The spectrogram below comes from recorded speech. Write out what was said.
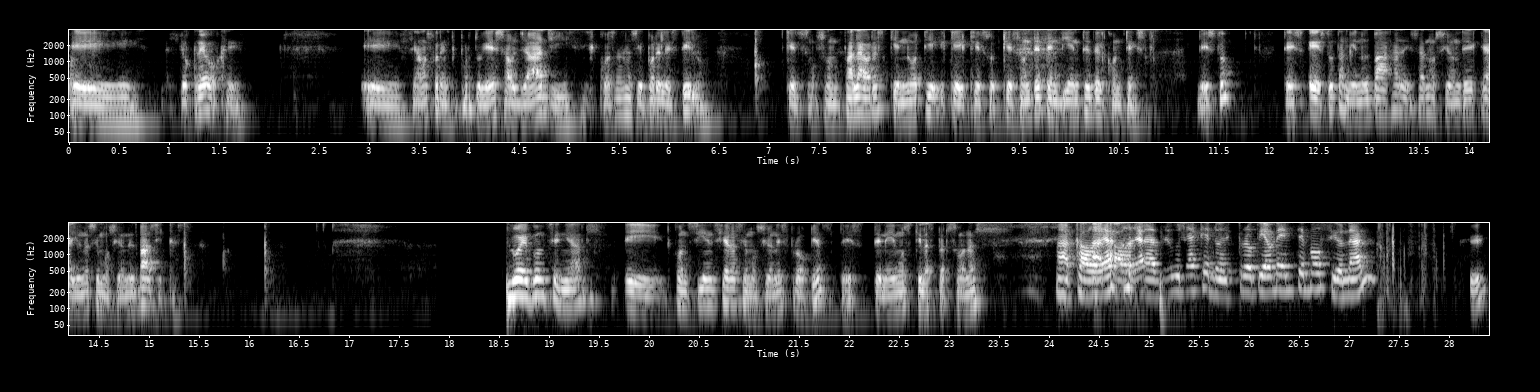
eh, yo creo que, eh, digamos, por ejemplo, portugués, y cosas así por el estilo, que son, palabras que, no que, que son dependientes del contexto. ¿Listo? Entonces, esto también nos baja de esa noción de que hay unas emociones básicas. Luego, enseñar eh, conciencia de las emociones propias. Entonces, tenemos que las personas... Me acabo de acordar de una que no es propiamente emocional. ¿Sí?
